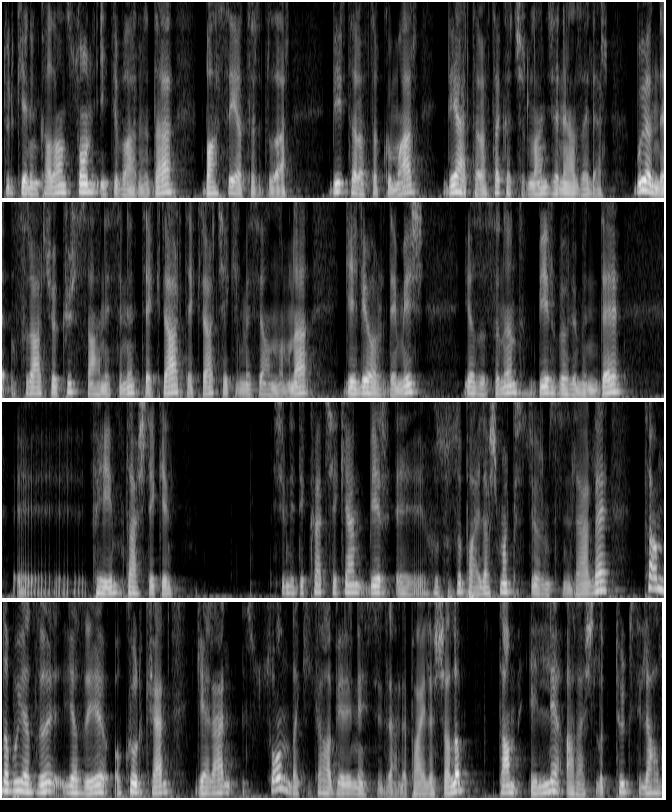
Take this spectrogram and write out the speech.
Türkiye'nin kalan son itibarını da bahse yatırdılar. Bir tarafta kumar, diğer tarafta kaçırılan cenazeler. Bu yönde ısrar çöküş sahnesinin tekrar tekrar çekilmesi anlamına geliyor demiş yazısının bir bölümünde e, Fehim Taştekin. Şimdi dikkat çeken bir e, hususu paylaşmak istiyorum sizlerle. Tam da bu yazı yazıyı okurken gelen son dakika haberini sizlerle paylaşalım. Tam 50 araçlık Türk Silahlı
